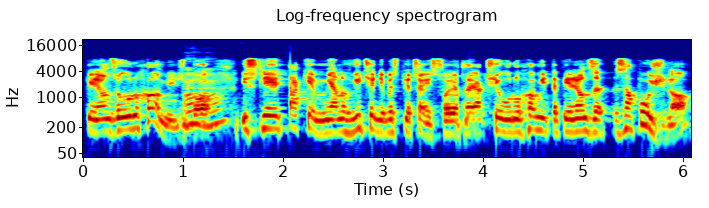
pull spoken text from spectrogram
pieniądze uruchomić, bo istnieje takie mianowicie niebezpieczeństwo, że jak się uruchomi te pieniądze za późno,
